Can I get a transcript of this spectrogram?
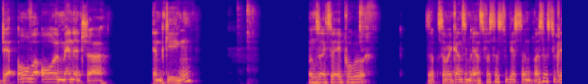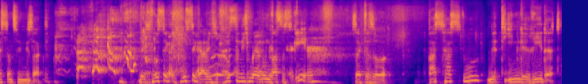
der Overall Manager entgegen und sagt so, hey Pogo, sag mal ganz im Ernst, was hast du gestern, was hast du gestern zu ihm gesagt? ich wusste, ich wusste gar nicht, ich wusste nicht mehr, um was es geht. Sagt er so, was hast du mit ihm geredet?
